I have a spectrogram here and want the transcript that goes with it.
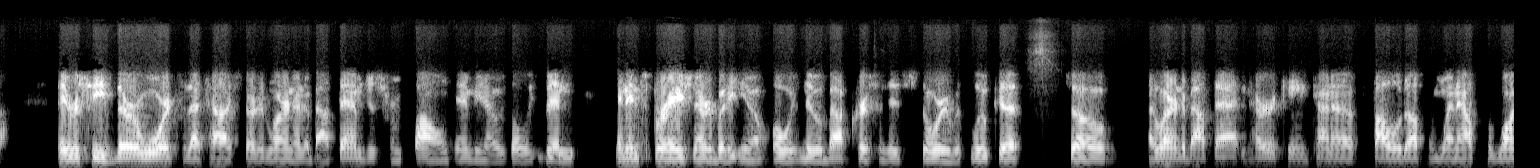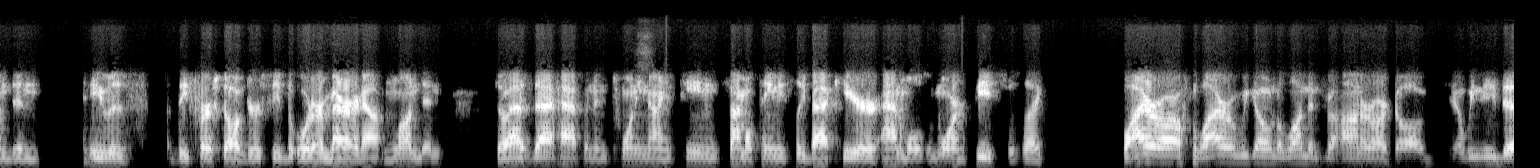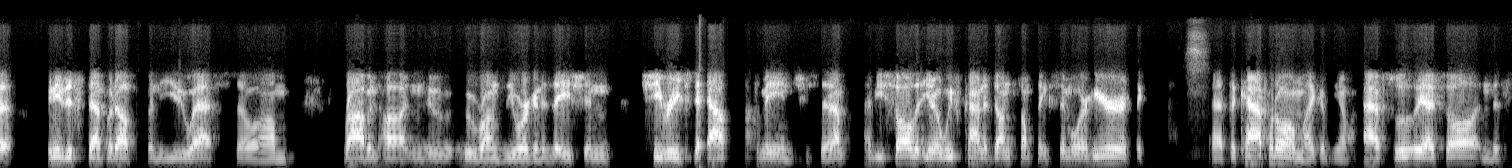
they received their award. So that's how I started learning about them, just from following him. You know, he's always been an inspiration. Everybody, you know, always knew about Chris and his story with Lucca. So I learned about that, and Hurricane kind of followed up and went out to London, and he was the first dog to receive the Order of Merit out in London. So as that happened in 2019, simultaneously back here, Animals in War and Peace was like, why are our, why are we going to London to honor our dogs? You know, we need to we need to step it up in the U.S. So um, Robin Hutton, who who runs the organization, she reached out to me and she said, "Have you saw that? You know, we've kind of done something similar here at the at the Capitol." I'm like, you know, absolutely, I saw it, and this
